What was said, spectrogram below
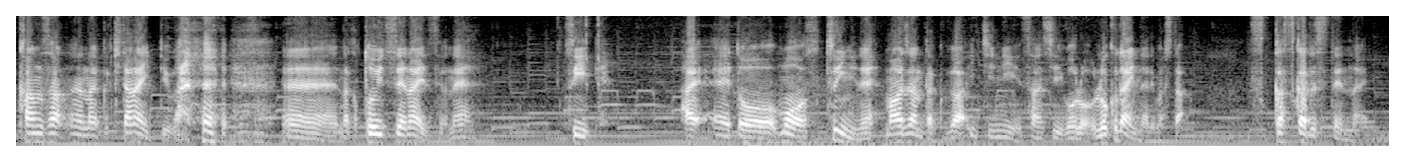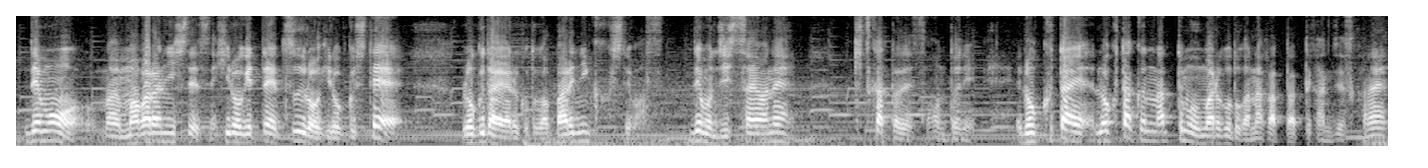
換算なんか汚いっていうかね、えーなんか統一性ないですよね。次。はいえー、ともうついにね麻雀卓が123456台になりました。スッカスカです店内。でも、まあ、まばらにしてですね広げて通路を広くして6台やることがバレにくくしてます。でも実際はねきつかったです本当に。6体6択になっても埋まることがなかったって感じですかね、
